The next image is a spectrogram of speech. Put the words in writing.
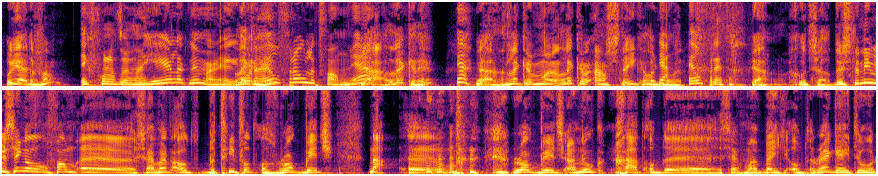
Voel jij ervan? Ik vond het een heerlijk nummer. Ik word er heel vrolijk van. Ja, Ja, lekker hè? Ja. ja dat is lekker, lekker aanstekelijk Ja, nummer. heel prettig. Ja, goed zo. Dus de nieuwe single van... eh zij werd ook betiteld als Rock Bitch. Nou, eh Rock Bitch Anouk gaat op de, zeg maar, een beetje op de reggae tour.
